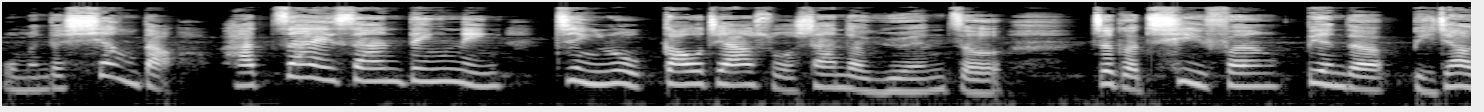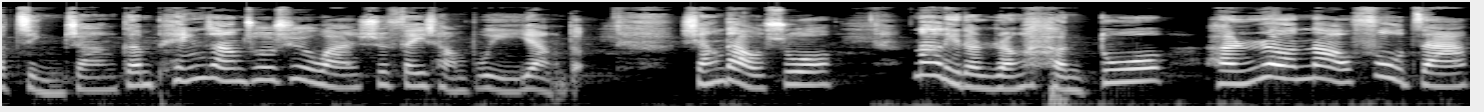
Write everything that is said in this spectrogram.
我们的向导他再三叮咛进入高加索山的原则。这个气氛变得比较紧张，跟平常出去玩是非常不一样的。向导说，那里的人很多，很热闹复杂，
